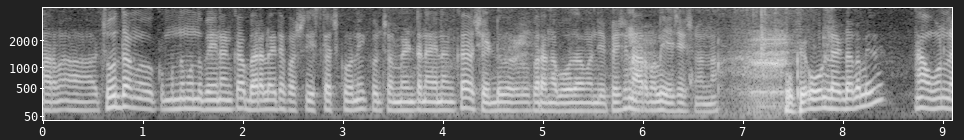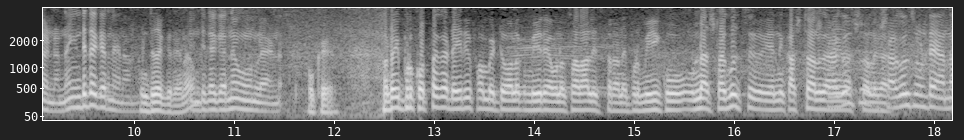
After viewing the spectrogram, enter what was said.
నార్మల్ చూద్దాం. ముందు ముందు పోయినాక బర్రెలు అయితే ఫస్ట్ తీసుకొచ్చుకొని కొంచెం మెయింటైన్ అయినాక షెడ్ పరంగా పోదాం అని చెప్పేసి నార్మల్గా వేసేసిన అన్న. ఓకే. ఓన్ ల్యాండ్ అన్న మీది? ఓన్ ల్యాండ్ అన్న. ఇంటి దగ్గరనే అన్న? ఇంటి దగ్గరేనా? ఇంటి దగ్గరనే ఓన్ ల్యాండ్ ఓకే. అంటే ఇప్పుడు కొత్తగా డైరీ ఫామ్ పెట్టే వాళ్ళకి మీరు ఏమైనా సలహాలు ఇస్తారని ఇప్పుడు మీకు ఉన్న స్ట్రగుల్స్ ఎన్ని కష్టాలు స్ట్రగుల్స్ ఉంటాయి అన్న.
